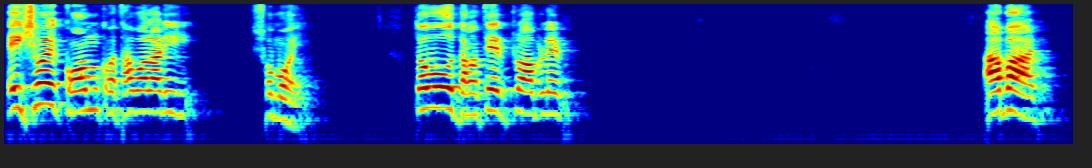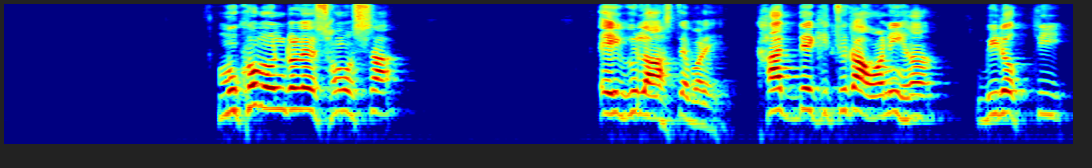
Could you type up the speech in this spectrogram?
এই সময় কম কথা বলারই সময়। তবুও দাঁতের প্রবলেম আবার মুখমণ্ডলের সমস্যা। এইগুলো আসতে পারে। খাদ্যে কিছুটা অনীহা, বিরক্তি।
